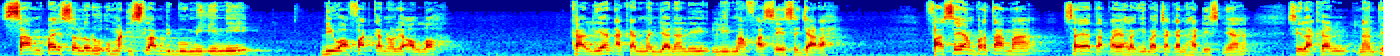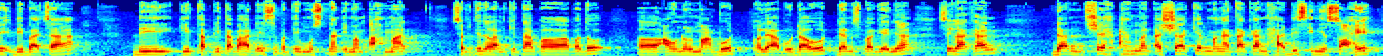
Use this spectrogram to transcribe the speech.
sampai seluruh umat Islam di bumi ini diwafatkan oleh Allah, kalian akan menjalani lima fase sejarah. Fase yang pertama, saya tak payah lagi bacakan hadisnya, silakan nanti dibaca di kitab-kitab hadis seperti Musnad Imam Ahmad, seperti dalam kitab uh, apa tuh uh, Aunul Ma'bud oleh Abu Daud dan sebagainya. Silakan dan Syekh Ahmad Asy-Syakir mengatakan hadis ini sahih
